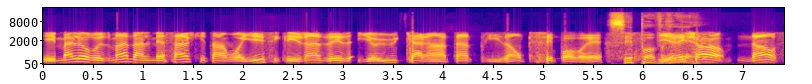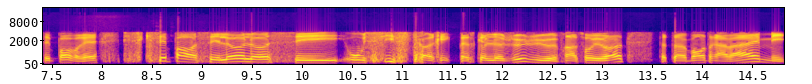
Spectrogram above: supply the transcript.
Et malheureusement, dans le message qui est envoyé, c'est que les gens disent il y a eu 40 ans de prison, puis c'est pas vrai. C'est pas vrai. Richard, non, c'est pas vrai. Puis ce qui s'est passé là, là, c'est aussi historique, parce que le juge François Huot fait un bon travail, mais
